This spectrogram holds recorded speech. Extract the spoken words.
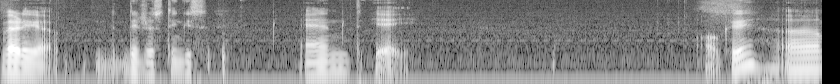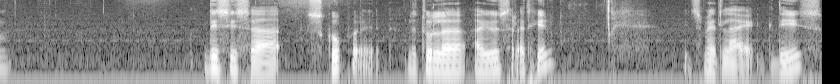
Very uh, dangerous things and yay. Okay um, this is a scoop uh, the tool uh, I use right here. It's made like this.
